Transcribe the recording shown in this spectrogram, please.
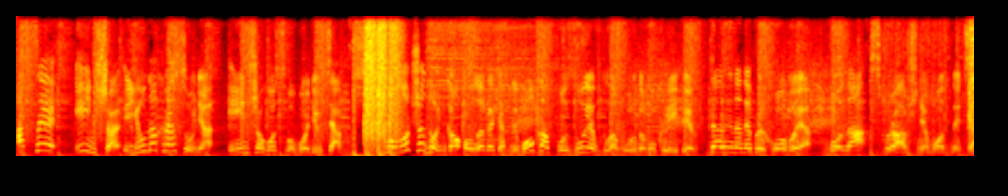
А це інша юна красуня іншого свободівця. Молодша донька Олега Тягнебока позує в гламурному кліпі. Дарина не приховує, вона справжня модниця.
